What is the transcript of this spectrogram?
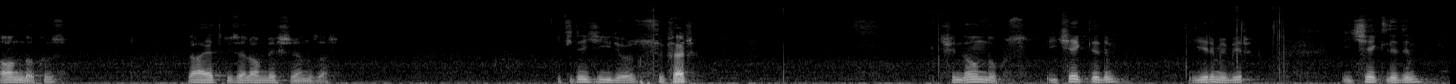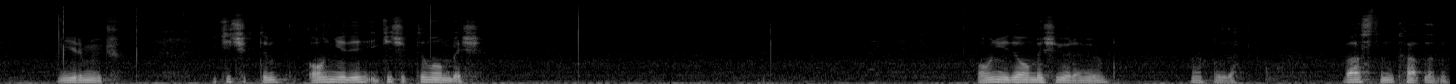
19 Gayet güzel 15 liramız var. 2'de 2 gidiyoruz. Süper. Şimdi 19. 2 ekledim. 21. 2 ekledim. 23. 2 çıktım. 17. 2 çıktım. 15. 17 15'i göremiyorum. Heh, burada. Bastım, katladım.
